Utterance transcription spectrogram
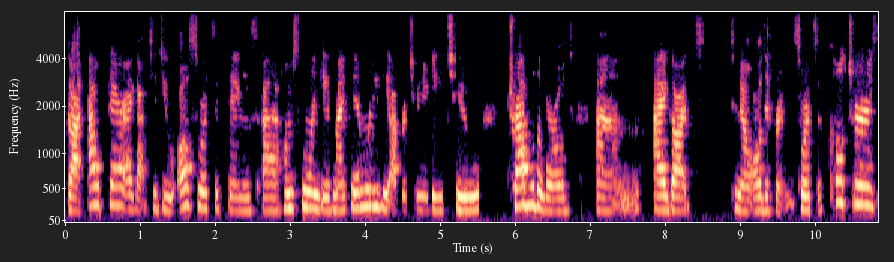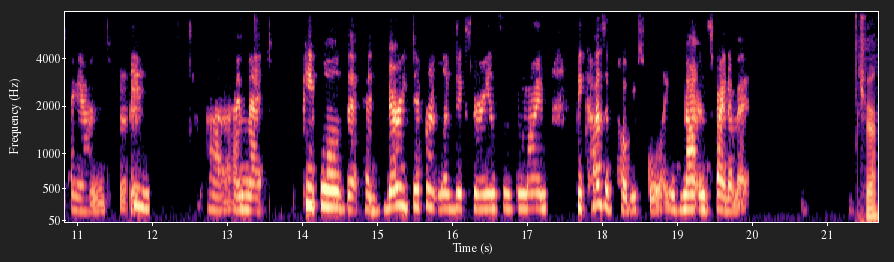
got out there. I got to do all sorts of things. Uh, homeschooling gave my family the opportunity to travel the world. Um, I got to know all different sorts of cultures, and uh, I met people that had very different lived experiences than mine because of homeschooling, not in spite of it. Sure.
